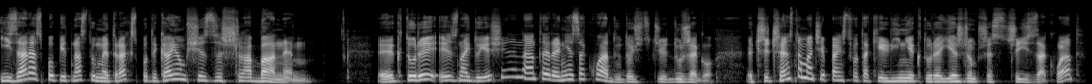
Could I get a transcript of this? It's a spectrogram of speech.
i zaraz po 15 metrach spotykają się ze szlabanem y, który y, znajduje się na terenie zakładu dość dużego. Czy często macie Państwo takie linie, które jeżdżą przez czyjś zakład?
